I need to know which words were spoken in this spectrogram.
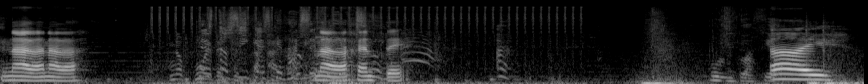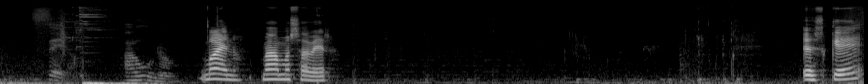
Nada, nada. Nada, gente. Ay. Bueno, vamos a ver. Es que...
